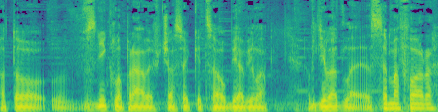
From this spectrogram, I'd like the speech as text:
A to vzniklo práve v čase, keď sa objavila v divadle Semafor,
